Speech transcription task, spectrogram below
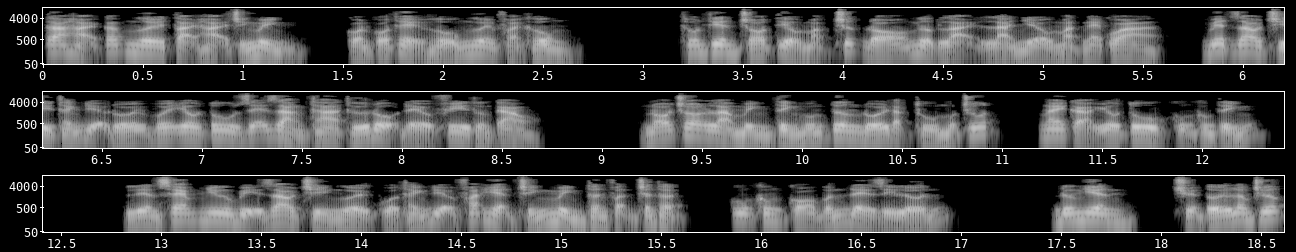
ta hại các ngươi tại hại chính mình, còn có thể hố ngươi phải không? Thôn thiên chó tiểu mặc trước đó ngược lại là nhiều mặt nghe qua, biết giao chỉ thánh địa đối với yêu tu dễ dàng tha thứ độ đều phi thường cao. Nó cho là mình tình huống tương đối đặc thù một chút, ngay cả yêu tu cũng không tính. Liền xem như bị giao chỉ người của thánh địa phát hiện chính mình thân phận chân thật, cũng không có vấn đề gì lớn. Đương nhiên, chuyện tới lâm trước,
